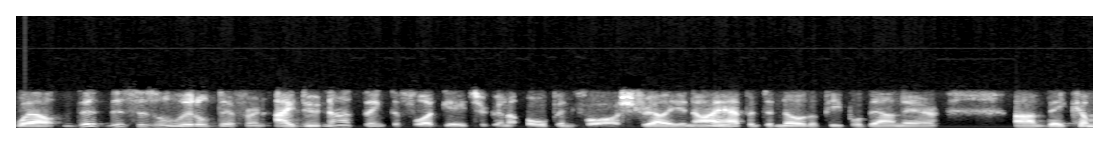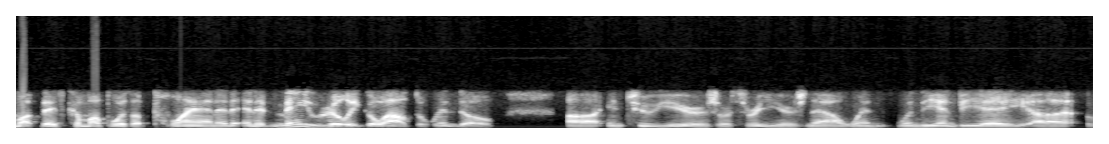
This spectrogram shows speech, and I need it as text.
Well, th- this is a little different. I do not think the floodgates are going to open for Australia. Now, I happen to know the people down there. Um, they come up. They've come up with a plan, and, and it may really go out the window uh, in two years or three years now when when the NBA uh,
